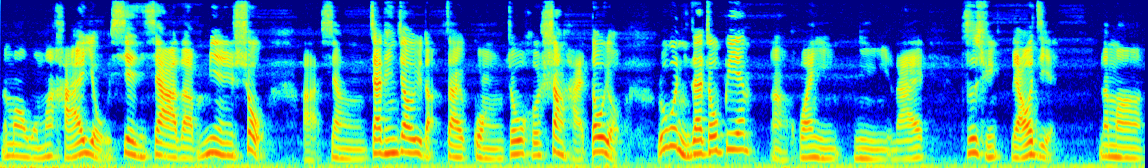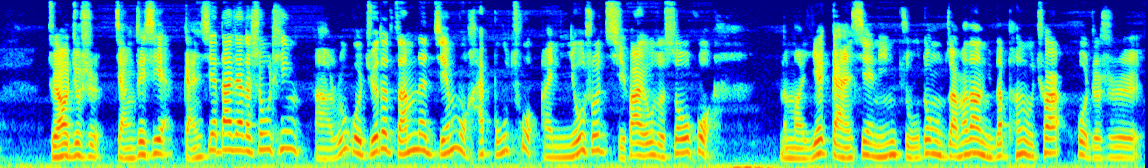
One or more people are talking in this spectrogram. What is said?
那么我们还有线下的面授啊，像家庭教育的，在广州和上海都有。如果你在周边啊，欢迎你来咨询了解。那么主要就是讲这些，感谢大家的收听啊！如果觉得咱们的节目还不错，哎，你有所启发，有所收获，那么也感谢您主动转发到你的朋友圈或者是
